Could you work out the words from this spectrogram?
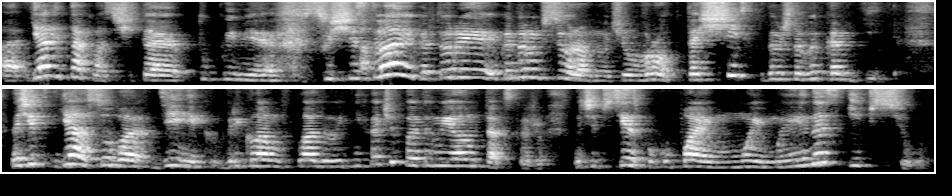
а, я и так вас считаю тупыми существами, которые, которым все равно, чего в рот тащить, потому что вы как дети. Значит, я особо денег в рекламу вкладывать не хочу, поэтому я вам так скажу. Значит, все покупаем мой майонез и все.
